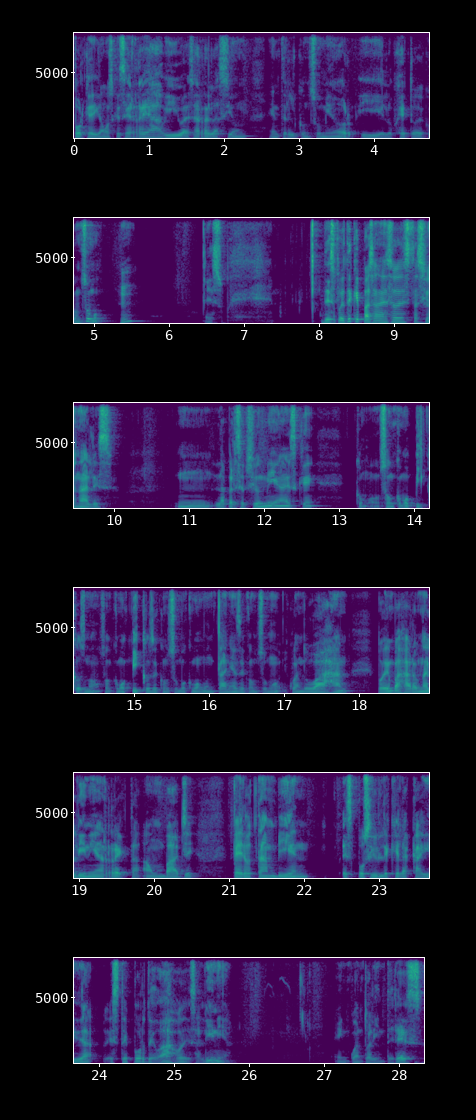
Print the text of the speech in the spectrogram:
porque digamos que se reaviva esa relación entre el consumidor y el objeto de consumo. Eso. Después de que pasan esos estacionales, mm, la percepción mía es que son como picos, ¿no? Son como picos de consumo, como montañas de consumo, y cuando bajan, pueden bajar a una línea recta, a un valle, pero también es posible que la caída esté por debajo de esa línea en cuanto al interés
